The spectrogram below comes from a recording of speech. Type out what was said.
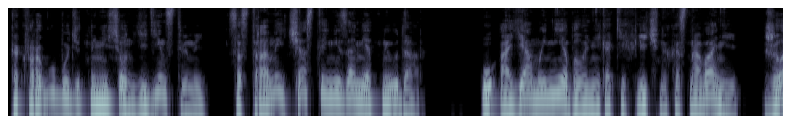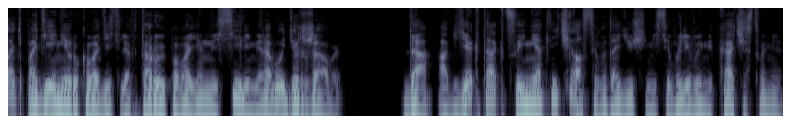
как врагу будет нанесен единственный, со стороны частый незаметный удар. У Аямы не было никаких личных оснований желать падения руководителя второй по военной силе мировой державы, да, объект акции не отличался выдающимися волевыми качествами,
